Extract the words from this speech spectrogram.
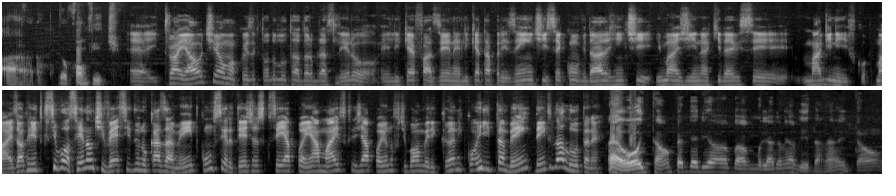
a, do convite. É, e tryout é uma coisa que todo lutador brasileiro ele quer fazer, né? Ele quer estar presente e ser convidado, a gente imagina que deve ser magnífico. Mas eu acredito que se você não tivesse ido no casamento, com certeza acho que você ia apanhar mais do que você já apanhou no futebol americano e, e também dentro da luta, né? É, ou então perderia a mulher da minha vida, né? Então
